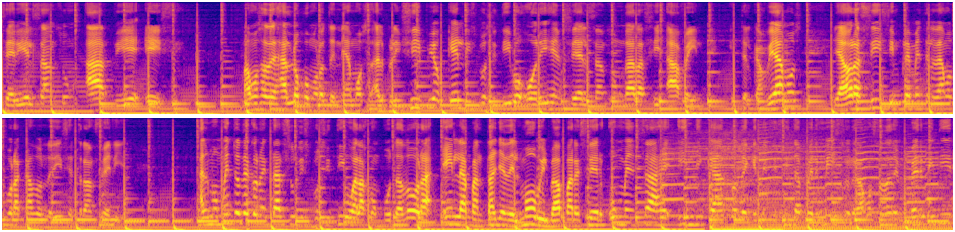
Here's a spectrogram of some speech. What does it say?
sería el Samsung A10s. Vamos a dejarlo como lo teníamos al principio, que el dispositivo origen sea el Samsung Galaxy A20. Intercambiamos y ahora sí, simplemente le damos por acá donde dice transferir. Al momento de conectar su dispositivo a la computadora, en la pantalla del móvil va a aparecer un mensaje indicando de que necesita permiso. Le vamos a dar en permitir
